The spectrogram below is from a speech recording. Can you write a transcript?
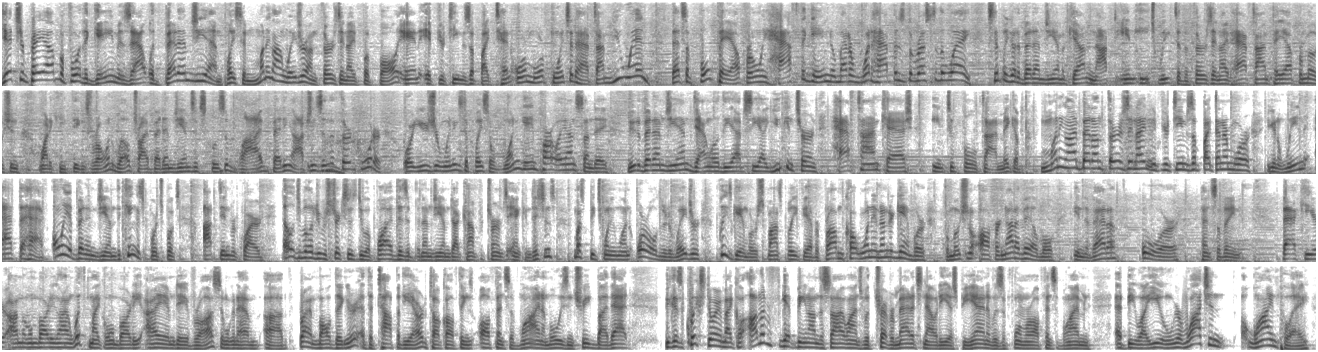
Get your payout before the game is out with BetMGM. Place a moneyline wager on Thursday Night Football, and if your team is up by 10 or more points at halftime, you win. That's a full payout for only half the game, no matter what happens the rest of the way. Simply go to BetMGM account and opt in each week to the Thursday Night Halftime Payout promotion. Want to keep things rolling? Well, try BetMGM's exclusive live betting options in the third quarter, or use your winnings to place a one-game parlay on Sunday. New to BetMGM, download the app, see how you can turn halftime cash into full-time. Make a moneyline bet on Thursday night, and if your team's up by 10 or more, you're going to win at the half. Only at BetMGM, the king of sportsbooks. Opt-in required. Eligibility restrictions do apply. Visit BetMGM.com for terms and conditions. Must be 21 or older to wager. Please gamble responsibly. If you have a problem, call 1-800-GAMBLER. Promotional offer not available in Nevada or Pennsylvania back here on the Lombardi line with Michael Lombardi. I am Dave Ross, and we're going to have uh, Brian Baldinger at the top of the hour to talk all things offensive line. I'm always intrigued by that. Because a quick story, Michael, I'll never forget being on the sidelines with Trevor Matich now at ESPN. It was a former offensive lineman at BYU, and we were watching line play.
